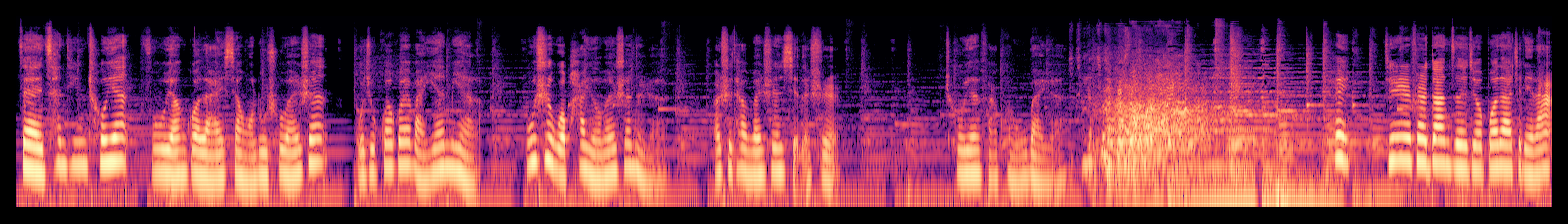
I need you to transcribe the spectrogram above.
在餐厅抽烟，服务员过来向我露出纹身，我就乖乖把烟灭了。不是我怕有纹身的人，而是他纹身写的是。抽烟罚款五百元。嘿，今日份段子就播到这里啦！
